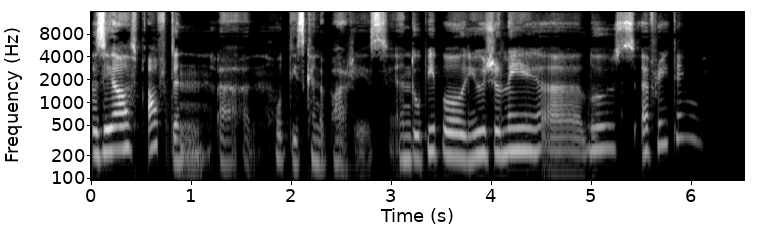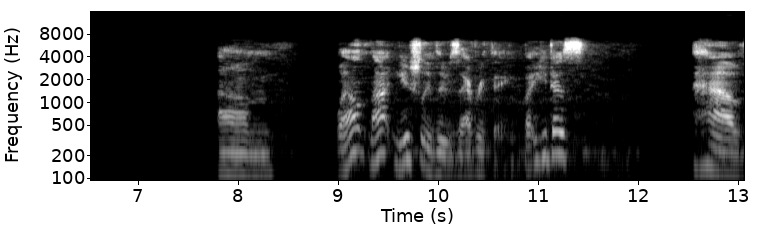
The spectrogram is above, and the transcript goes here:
Does he often uh, hold these kind of parties? And do people usually uh, lose everything? Um well, not usually lose everything, but he does have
